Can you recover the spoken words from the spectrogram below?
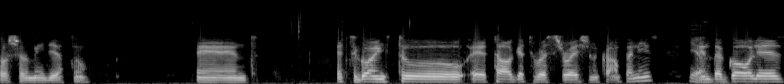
social media too. And it's going to uh, target restoration companies, yeah. and the goal is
